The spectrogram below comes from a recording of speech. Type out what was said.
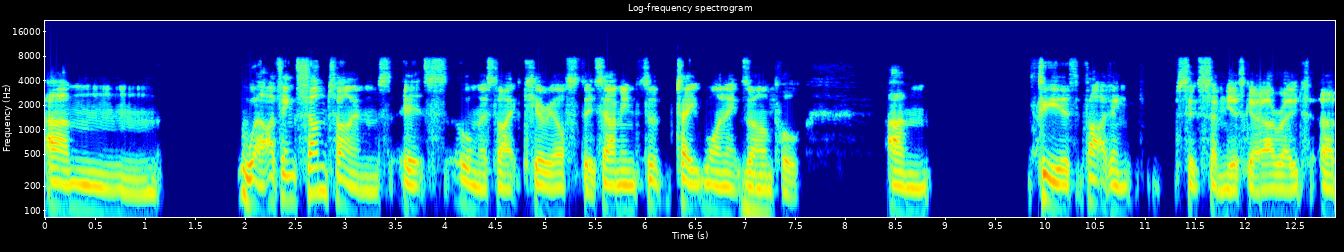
um, well, I think sometimes it's almost like curiosity. So, I mean, to take one mm. example, um, a few years, I think six, seven years ago, I wrote uh,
